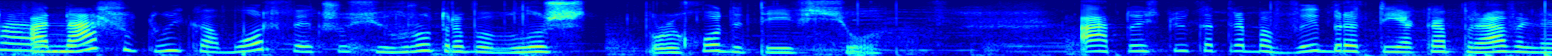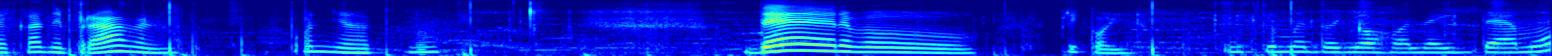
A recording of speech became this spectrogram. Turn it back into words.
А нашу туйка морфа, якщо цю гру треба було ж проходити і все. А, тобто туйка треба вибрати, яка правильна, яка неправильна. Понятно. Дерево. Прикольно. Тільки ми до нього не йдемо.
